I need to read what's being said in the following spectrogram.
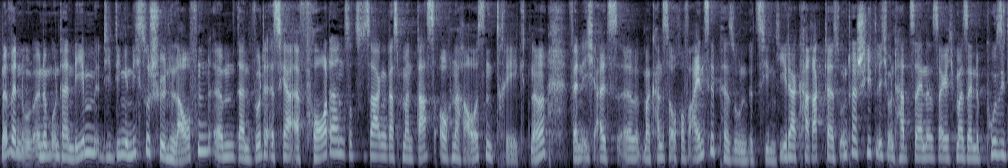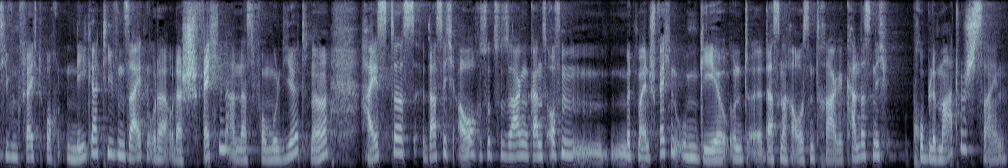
ne, wenn in einem Unternehmen die Dinge nicht so schön laufen, ähm, dann würde es ja erfordern, sozusagen, dass man das auch nach außen trägt. Ne? Wenn ich als, äh, man kann es auch auf Einzelpersonen beziehen. Jeder Charakter ist unterschiedlich und hat seine, sage ich mal, seine positiven, vielleicht auch negativen Seiten oder, oder Schwächen anders formuliert. Ne? Heißt das, dass ich auch sozusagen ganz offen mit meinen Schwächen umgehe und äh, das nach außen trage? Kann das nicht problematisch sein?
